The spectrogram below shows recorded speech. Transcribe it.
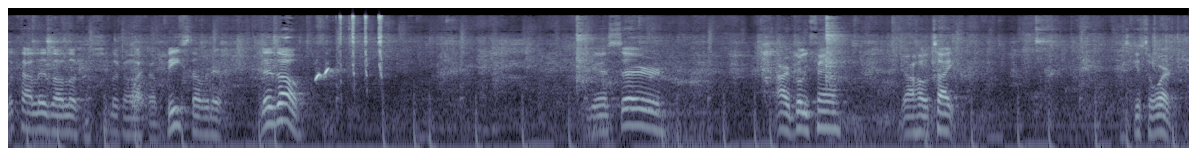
look how Lizzo looking. She looking like a beast over there. Lizzo. Yes, sir. All right, Bully fam. Y'all hold tight. Get to work.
